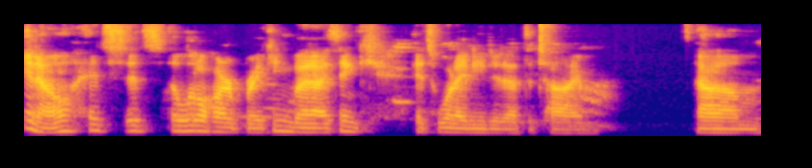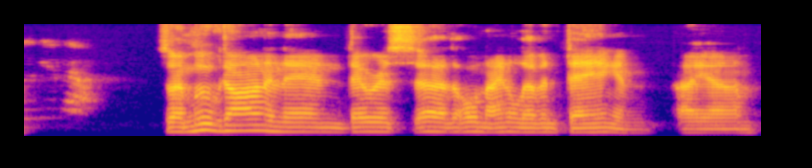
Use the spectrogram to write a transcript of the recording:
you know, it's it's a little heartbreaking, but I think it's what I needed at the time. Um, so I moved on, and then there was uh, the whole 9/11 thing, and I um,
